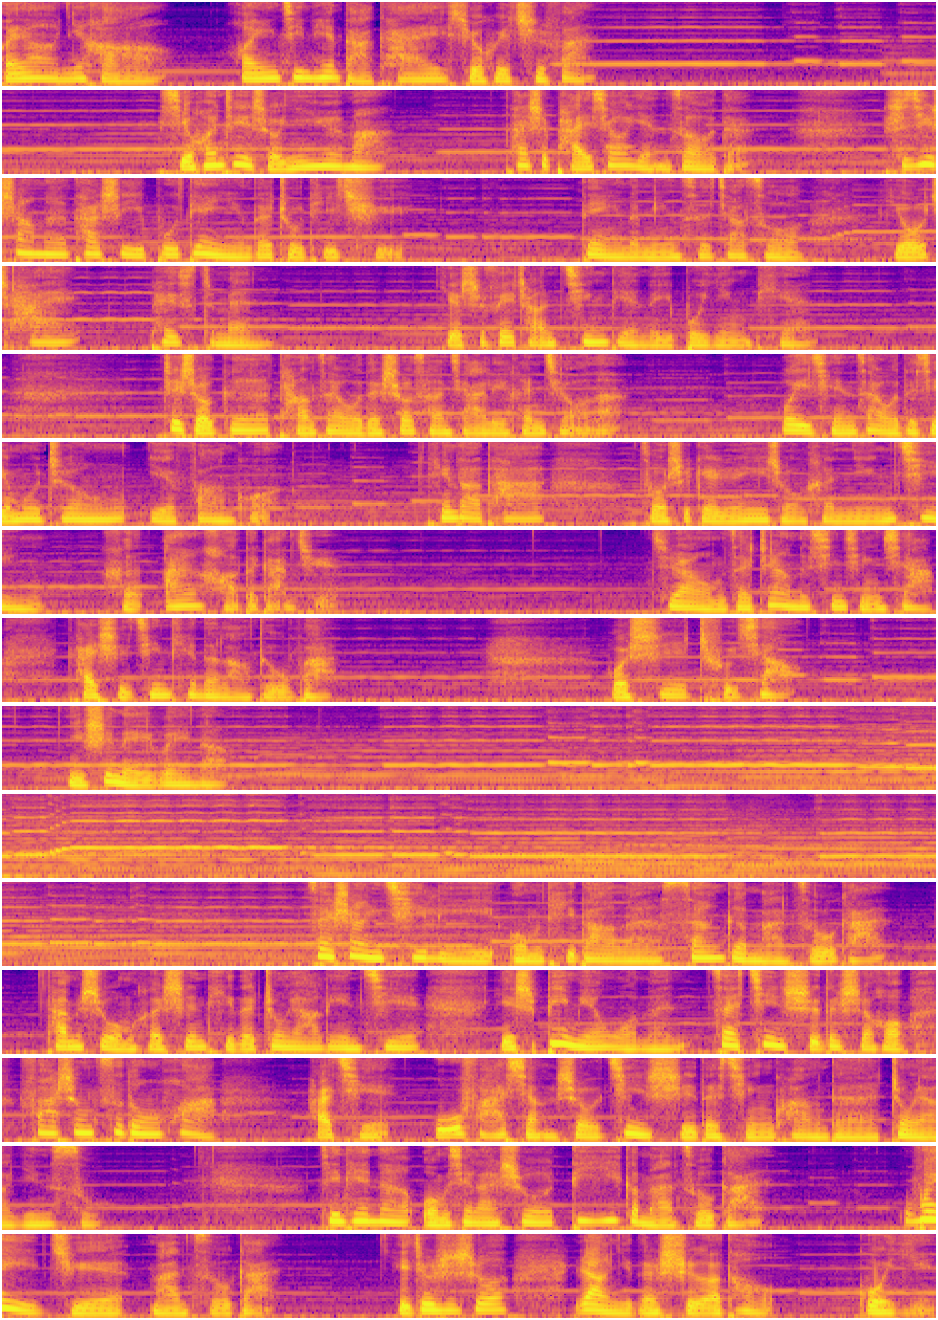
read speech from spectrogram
朋友你好，欢迎今天打开学会吃饭。喜欢这首音乐吗？它是排箫演奏的。实际上呢，它是一部电影的主题曲。电影的名字叫做《邮差》（Postman），也是非常经典的一部影片。这首歌躺在我的收藏夹里很久了。我以前在我的节目中也放过，听到它，总是给人一种很宁静、很安好的感觉。就让我们在这样的心情下开始今天的朗读吧。我是楚笑，你是哪一位呢？在上一期里，我们提到了三个满足感，它们是我们和身体的重要链接，也是避免我们在进食的时候发生自动化，而且无法享受进食的情况的重要因素。今天呢，我们先来说第一个满足感——味觉满足感，也就是说，让你的舌头过瘾。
